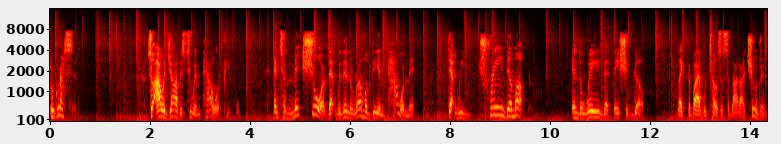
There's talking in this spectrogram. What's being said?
progressive. So our job is to empower people and to make sure that within the realm of the empowerment that we train them up in the way that they should go. Like the bible tells us about our children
